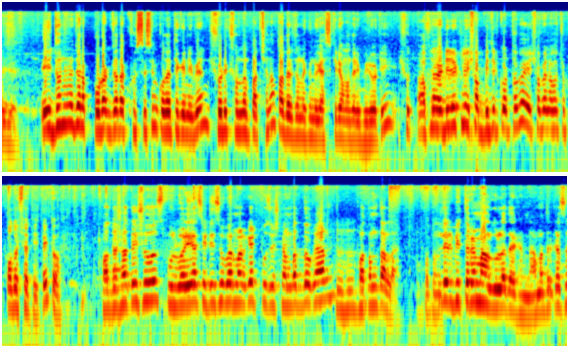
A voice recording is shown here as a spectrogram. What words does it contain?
এই যে। এই ধরনের যারা প্রোডাক্ট যারা খুঁজতেছেন কোথা থেকে নেবেন? সঠিক সন্ধান পাচ্ছে না তাদের জন্য কিন্তু আজকের আমাদের ভিডিওটি। আপনারা ডিরেক্টলি সব ভিজিট করতে হবে এই সবের নাম হচ্ছে পদসাথী তাই তো? Padasathi shoes Fulbaria city super market পঁচিশ নম্বর দোকান প্রথম তালা। হিলের ভিতরে মালগুলো দেখেন না আমাদের কাছে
